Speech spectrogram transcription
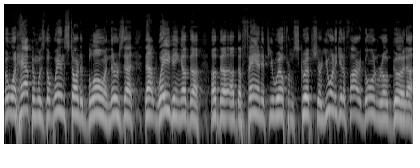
but what happened was the wind started blowing. There was that, that waving of the, of, the, of the fan, if you will, from Scripture. You want to get a fire going real good, uh,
